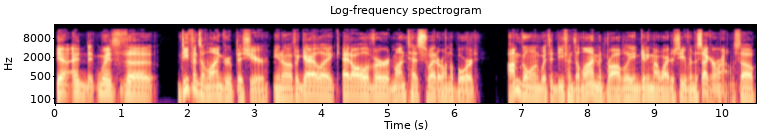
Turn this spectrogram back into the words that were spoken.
Yeah, and with the defensive line group this year, you know, if a guy like Ed Oliver and Montez Sweat are on the board, I'm going with the defensive lineman probably and getting my wide receiver in the second round. So,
